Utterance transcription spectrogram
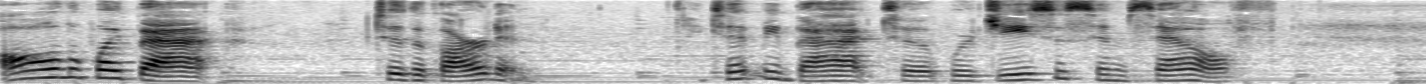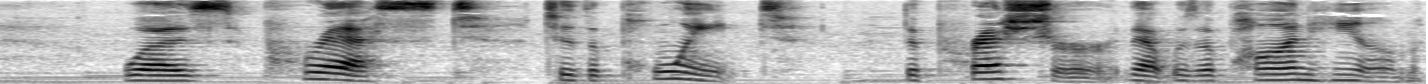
all the way back to the garden. He took me back to where Jesus himself was pressed to the point, the pressure that was upon him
